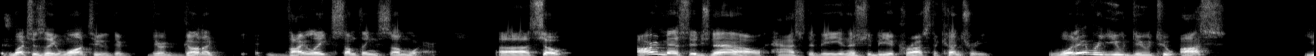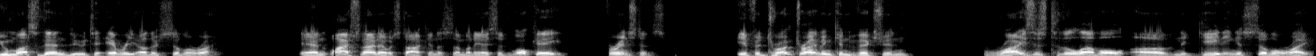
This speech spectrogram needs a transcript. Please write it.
as much as they want to, they're they're gonna violate something somewhere. Uh, so our message now has to be, and this should be across the country, whatever you do to us, you must then do to every other civil right. And last night I was talking to somebody. I said, okay, for instance, if a drunk driving conviction rises to the level of negating a civil right,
